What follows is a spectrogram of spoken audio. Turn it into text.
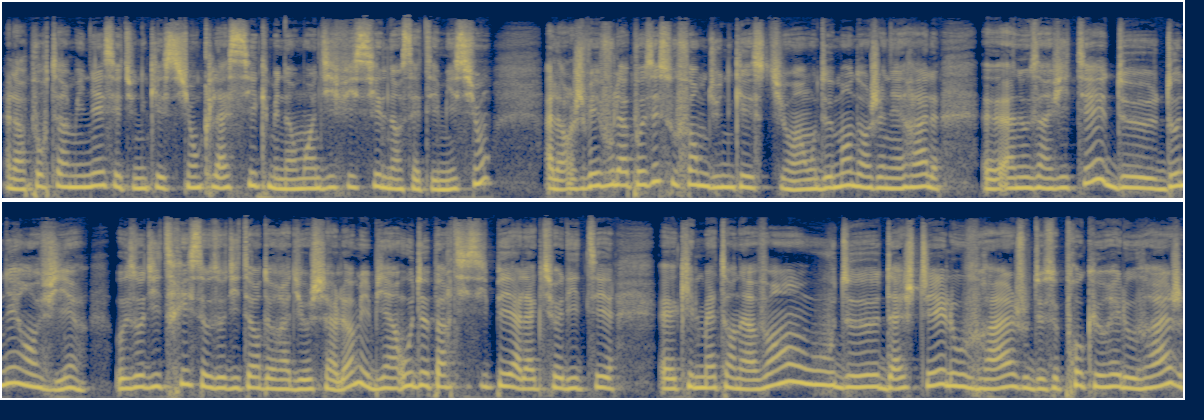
Alors pour terminer, c'est une question classique mais néanmoins difficile dans cette émission. Alors je vais vous la poser sous forme d'une question. Hein. On demande en général euh, à nos invités de donner envie aux auditrices et aux auditeurs de Radio Shalom, eh bien, ou de participer à l'actualité euh, qu'ils mettent en avant, ou d'acheter l'ouvrage, ou de se procurer l'ouvrage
